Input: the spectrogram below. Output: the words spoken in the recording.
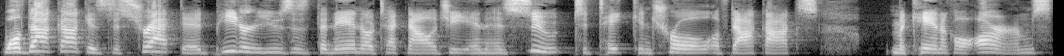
While Doc Ock is distracted, Peter uses the nanotechnology in his suit to take control of Doc Ock's mechanical arms.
